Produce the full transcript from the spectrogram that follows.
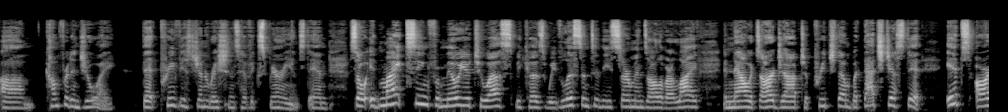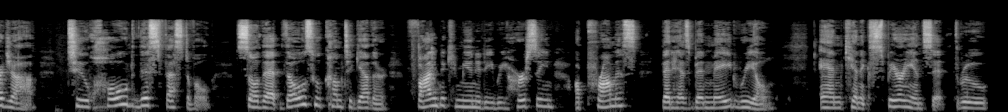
um, comfort and joy that previous generations have experienced. And so it might seem familiar to us because we've listened to these sermons all of our life, and now it's our job to preach them, but that's just it. It's our job to hold this festival so that those who come together find a community rehearsing a promise that has been made real and can experience it through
